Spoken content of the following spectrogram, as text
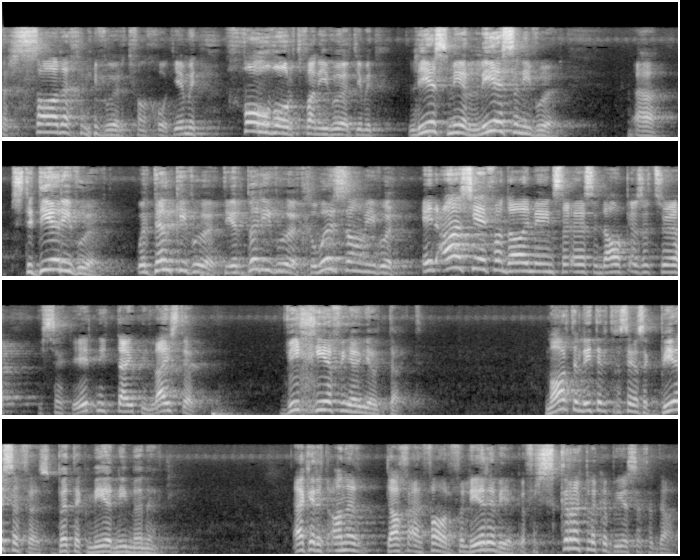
versadig in die woord van God. Jy moet vol word van die woord. Jy moet lees meer, lees in die woord. Uh studeer die woord, oordink die woord, deurbid die woord, gehoorsaam die woord. En as jy van daai mense is en dalk is dit so, jy sê ek het nie tyd nie. Luister. Wie gee vir jou jou tyd? Martin Luther het gesê as ek besig is, bid ek meer nie minder. Ek het dit ander dag ervaar, verlede week, 'n verskriklike besige dag.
